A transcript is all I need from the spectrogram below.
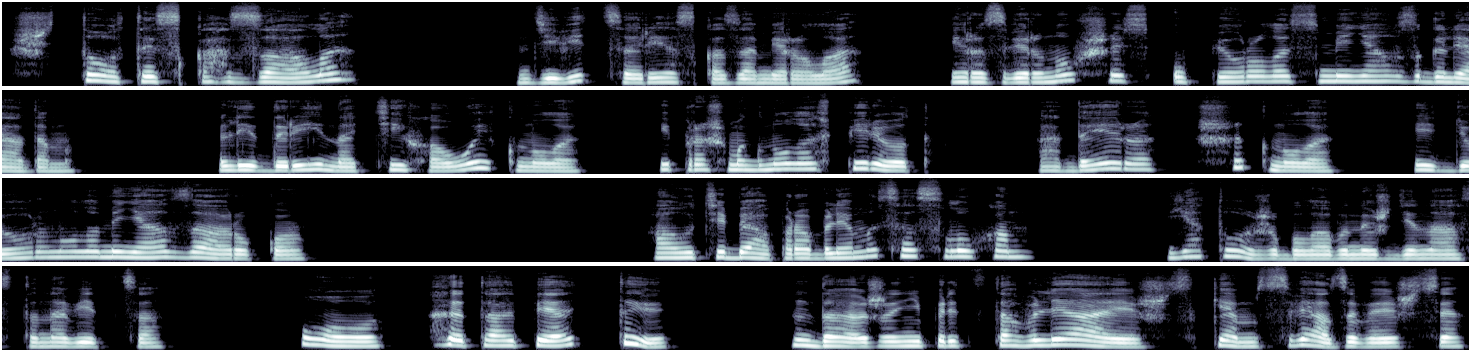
«Что ты сказала?» Девица резко замерла и, развернувшись, уперлась меня взглядом. Лидрина тихо ойкнула и прошмыгнула вперед, а Дейра шикнула и дернула меня за руку. «А у тебя проблемы со слухом?» Я тоже была вынуждена остановиться. «О, это опять ты? Даже не представляешь, с кем связываешься!»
